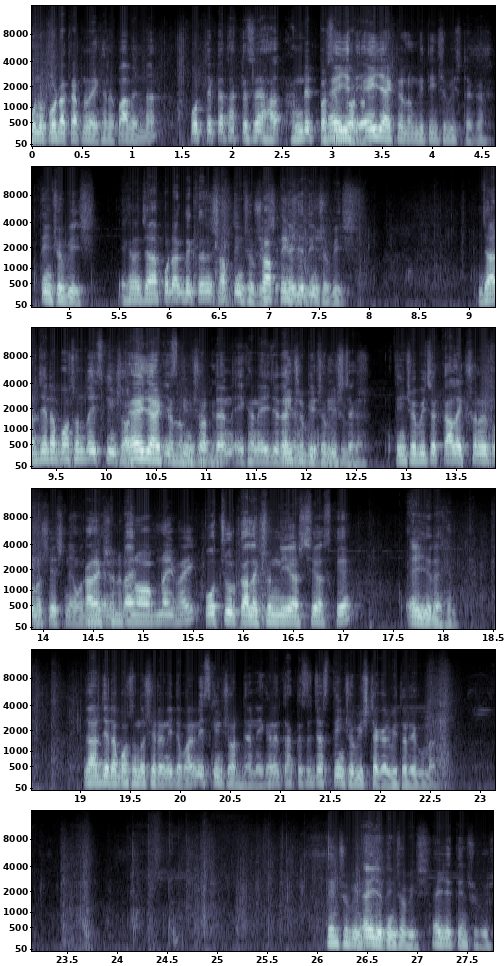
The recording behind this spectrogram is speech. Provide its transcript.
কোনো প্রোডাক্ট আপনারা এখানে পাবেন না। প্রত্যেকটা থাকতেছে হান্ড্রেড পার্সেন্ট এই যে একটা লুঙ্গি তিনশো বিশ টাকা। তিনশো বিশ। এখানে যা প্রোডাক্ট দেখতেছেন সব তিনশো বিশ। সব এই যে তিনশো বিশ। যার যেটা পছন্দ স্ক্রিনশট এই যে স্ক্রিনশট দেন। এখানে এই যে দেখেন 320, তিনশো বিশ টাকা। তিনশো বিশের কালেকশনের কোনো শেষ নেই আমাদের কালেকশনের কোনো অভাব নাই ভাই। প্রচুর কালেকশন নিয়ে আসছি আজকে। এই যে দেখেন। যার যেটা পছন্দ সেটা নিতে পারেন স্ক্রিনশট দেন। এখানে থাকতেছে জাস্ট তিনশো বিশ টাকার ভিতরে এগুলো। তিনশো বিশ। এই যে তিনশো বিশ। এই যে তিনশো বিশ।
